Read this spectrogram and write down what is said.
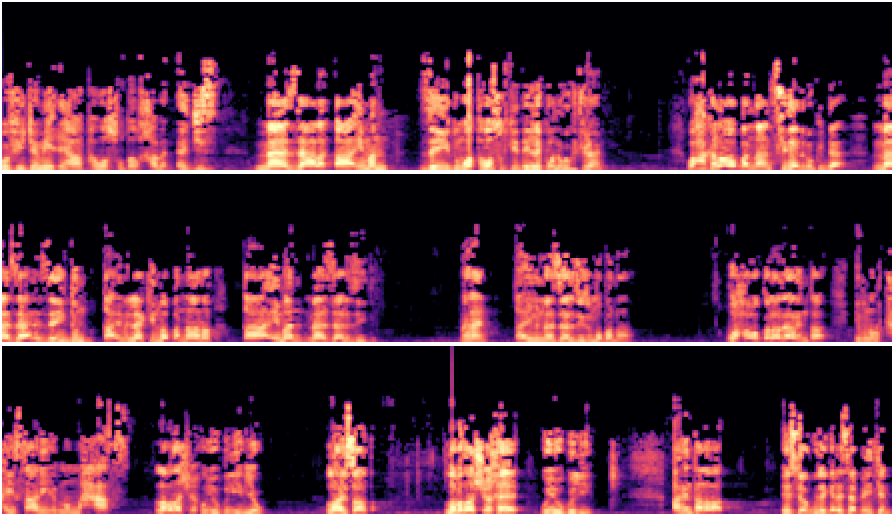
wa fii jamiicihaa tawasud alkhabar ajiz maa zaala qaa'iman zaydun waa tawasudkii de ila kuwana way ku jiraan waxaa kale oo banaan sideedaba ku daa maa zaala zaydun qaa'iman laakiin ma banaano qaa'iman maa zaala zaydun manaan qaa'iman maa zaala zaydun ma banaano waxa ogolaaday arrinta ibnulkaysaan iyo ibnunaxaas labadaa sheekh way ogolyihin yow. Lahaysaada labadaa sheekhee way ogolyihin arinta labaad ee soo gudagelaysaa beydkan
